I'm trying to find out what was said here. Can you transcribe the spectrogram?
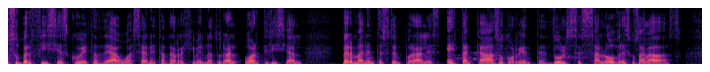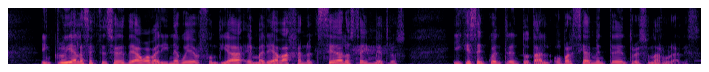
superficies cubiertas de agua, sean estas de régimen natural o artificial, permanentes o temporales, estancadas o corrientes, dulces, salobres o saladas, incluidas las extensiones de agua marina cuya profundidad en marea baja no exceda los 6 metros, y que se encuentren total o parcialmente dentro de zonas rurales.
